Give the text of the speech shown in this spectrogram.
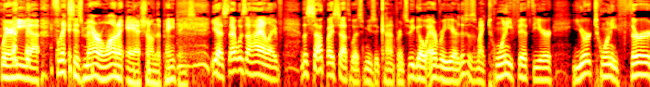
where he uh, flicks his marijuana ash on the paintings. Yes, that was a highlight. The South by Southwest Music Conference, we go every year. This is my 25th year, your 23rd,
